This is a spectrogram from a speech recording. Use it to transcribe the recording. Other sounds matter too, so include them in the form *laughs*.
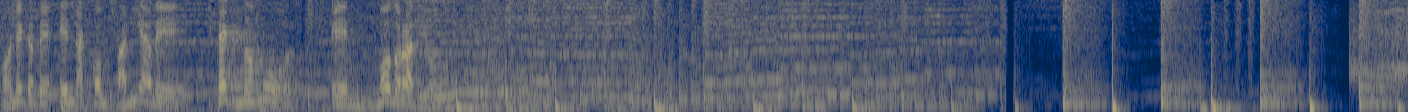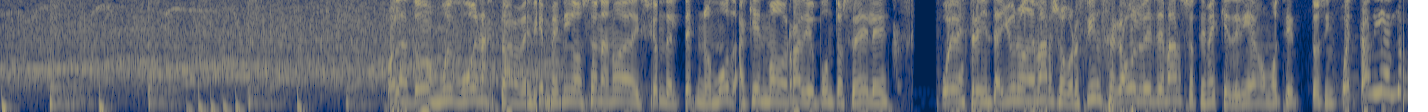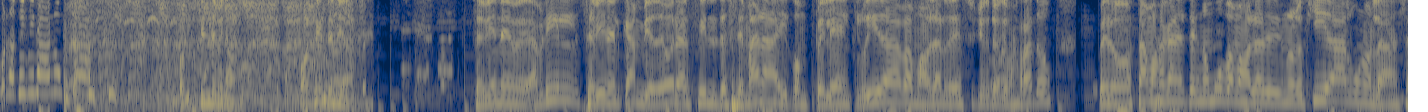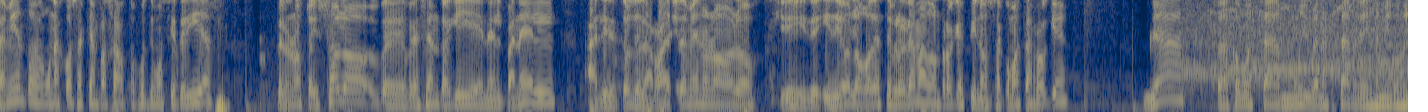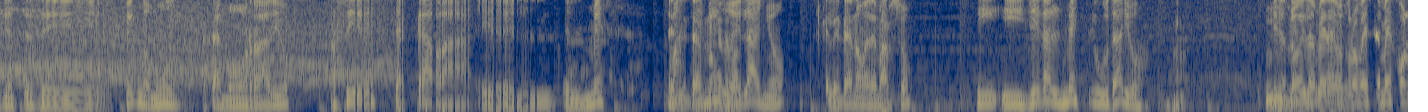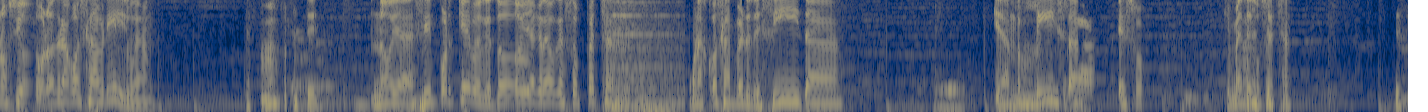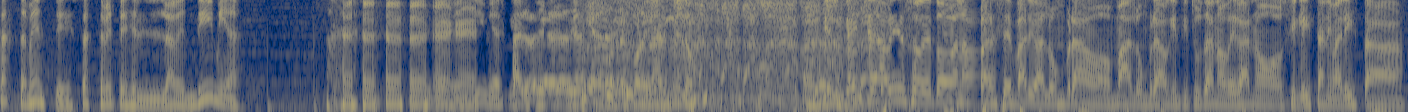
conéctate en la compañía de Tecnomood en modo radio. Hola a todos, muy buenas tardes. Bienvenidos a una nueva edición del Tecnomood aquí en modoradio.cl. Jueves 31 de marzo, por fin se acabó el mes de marzo, este que tenía como 150 días, loco, no terminaba nunca. Por fin terminó. Por fin terminó. Se viene abril, se viene el cambio de hora al fin de semana y con pelea incluida. Vamos a hablar de eso yo creo que más rato. Pero estamos acá en el Tecnomood, vamos a hablar de tecnología, algunos lanzamientos, algunas cosas que han pasado estos últimos siete días pero no estoy solo. Eh, presento aquí en el panel al director de la radio, también uno de los ideólogos de este programa, don Roque Espinosa. ¿Cómo estás, Roque? Gracias, ¿cómo están? Muy buenas tardes, amigos oyentes de Tecnomood, acá en Modo Radio. Así es, se acaba el, el mes El más eterno mes. del año. El eterno mes de marzo. Sí, y llega el mes tributario. Llega el No, mes y también tributario. otro mes, este mes conocido por otra cosa, abril, weón. Exactamente. No voy a decir por qué, porque todos ya creo que sospechan. Unas cosas verdecitas, que dan risa, eso. Que mes de cosecha. *laughs* Exactamente, exactamente, es el- la vendimia. La vendimia, *laughs* claro. Gracias por recordármelo. El 20 de abril, sobre todo, van a aparecer varios alumbrados, más alumbrados que institutano, vegano, ciclista, animalista,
